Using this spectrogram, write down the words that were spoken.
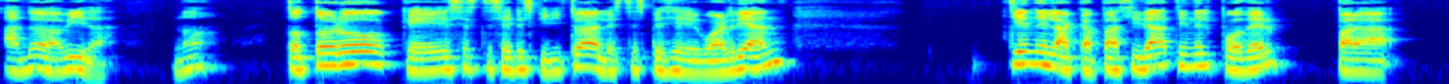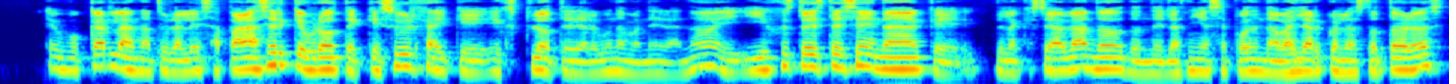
a nueva vida, ¿no? Totoro, que es este ser espiritual, esta especie de guardián, tiene la capacidad, tiene el poder para evocar la naturaleza, para hacer que brote, que surja y que explote de alguna manera, ¿no? Y, justo esta escena que, de la que estoy hablando, donde las niñas se ponen a bailar con los totoros,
